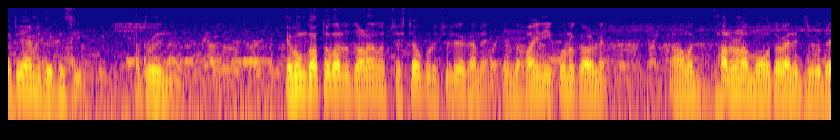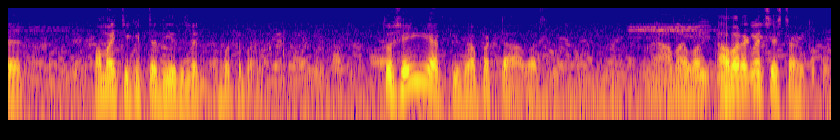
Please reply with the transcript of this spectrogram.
এটাই আমি দেখেছি এতদিন ধরে। এবং গতবারও দাঁড়ানোর চেষ্টাও করেছিল এখানে কিন্তু হয়নি কোনো কারণে। আমার ধারণা মমতা ব্যানার্জি বোধহয় আমায় টিকিটটা দিয়ে দিলেন হতে পারে। তো সেই আর কি ব্যাপারটা আবার মানে আবার একবার চেষ্টা হতে পারে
